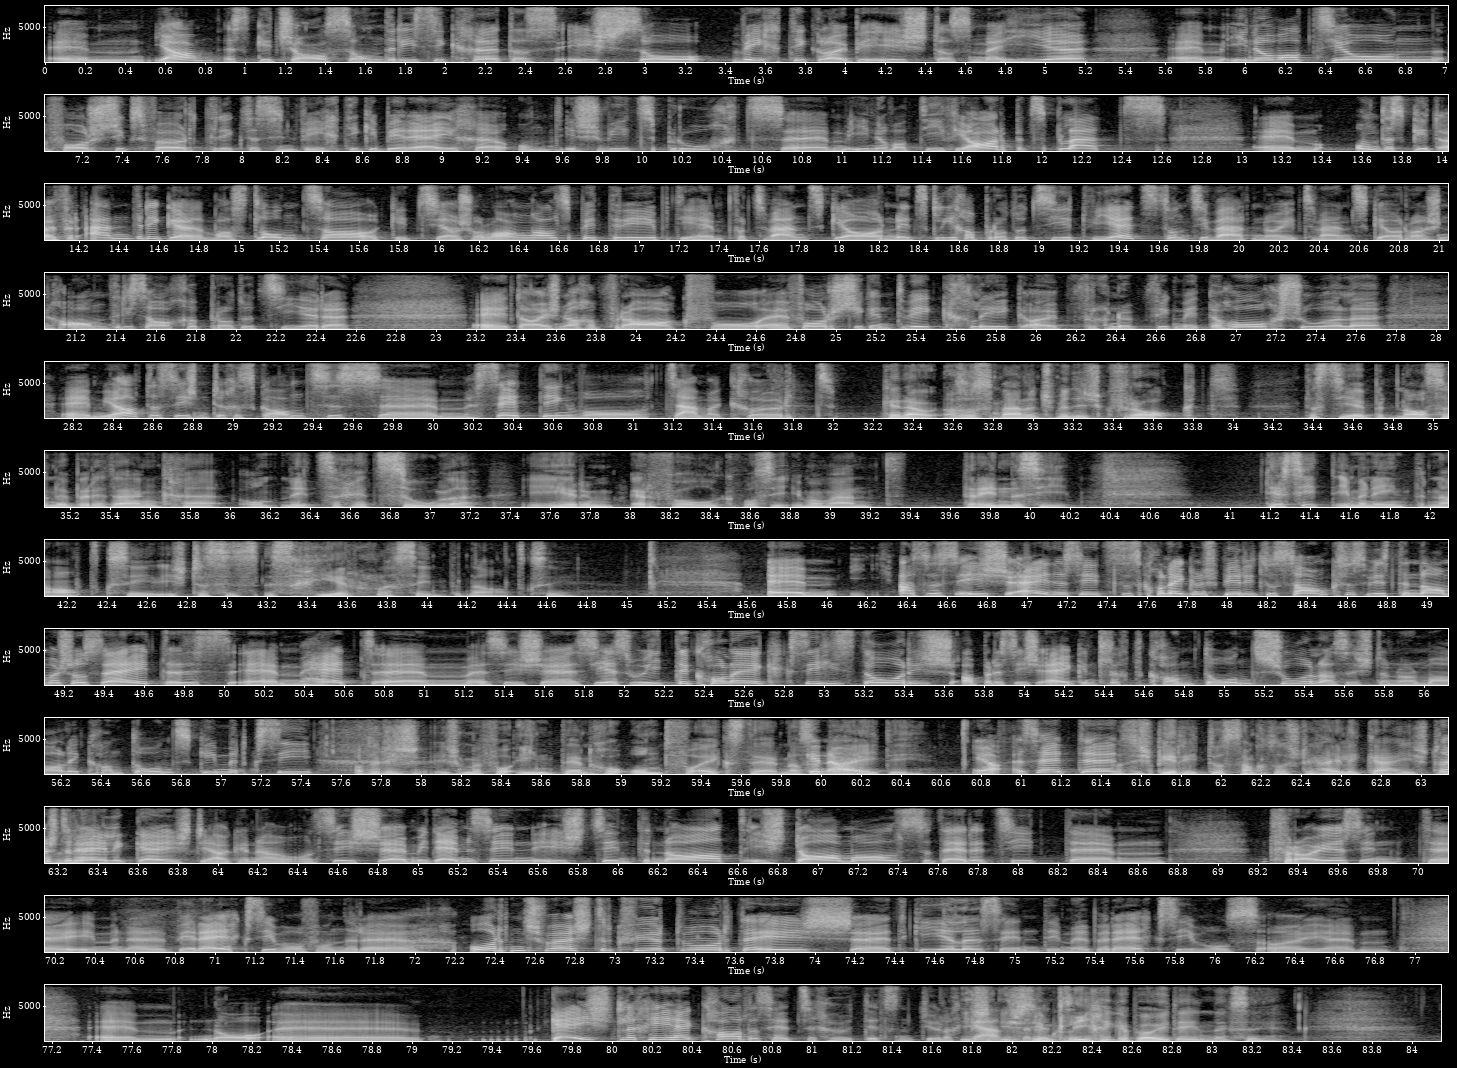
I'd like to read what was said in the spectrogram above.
Ähm, ja, es gibt Chancen und Risiken, das ist so. Wichtig, glaube ich, ist, dass man hier ähm, Innovation, Forschungsförderung, das sind wichtige Bereiche und in der Schweiz braucht es ähm, innovative Arbeitsplätze ähm, und es gibt auch Veränderungen. Was die Lonza gibt es ja schon lange als Betrieb, die haben vor 20 Jahren nicht das Gleiche produziert wie jetzt und sie werden auch in 20 Jahren wahrscheinlich andere Sachen produzieren. Äh, da ist nachher die Frage von äh, Forschung, Entwicklung, auch die Verknüpfung mit den Hochschulen. Ähm, ja, das ist natürlich ein ganzes ähm, Setting, das zusammengehört. Genau, also das Management ist gefragt dass die über die Nase überdenken und nicht sich jetzt suhlen in ihrem Erfolg, wo sie im Moment drinnen sind. Ihr seid in einem Internat gewesen. Ist das ein, ein kirchliches Internat gewesen? Ähm, also es ist einerseits das Collegium Spiritus Sanctus, wie es der Name schon sagt. Es, ähm, hat, ähm, es ist ein Jesuitenkolleg historisch, aber es ist eigentlich die Kantonsschule, also es ist der normale Kantonsgimmer Oder ist, ist man von intern und von extern, also genau. beide? Ja, es hat, äh, Was ist Spiritus Sanctus? Das ist der Heilige Geist? Das ist der Heilige Geist, ja genau. Und es ist, äh, mit dem Sinn ist das Internat ist damals zu dieser Zeit ähm, die Frauen sind äh, in einem Bereich, der von einer Ordensschwester geführt wurde. Äh, die Gielen sind in einem Bereich, wo es auch, ähm, ähm, noch äh, Geistliche hatte. Das hat sich heute jetzt natürlich ist, geändert. Ist es im gleichen Gebäude drin?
